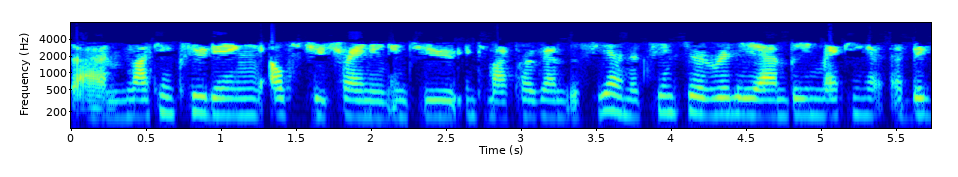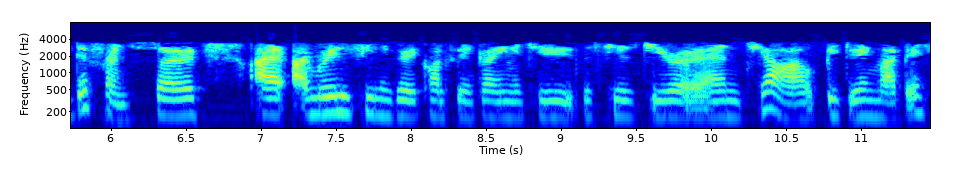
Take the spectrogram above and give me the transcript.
um, like including altitude training into into my program this year, and it seems to have really um, been making a, a big difference. So I, I'm really feeling very confident going into this year's Giro, and yeah, I'll be doing my best,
